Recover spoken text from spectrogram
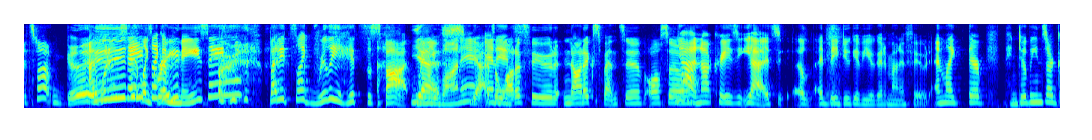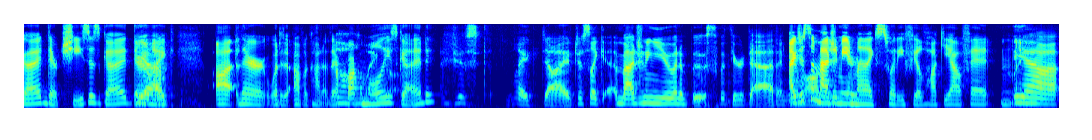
It's not good I wouldn't say it's like, great. amazing, but it's like really hits the spot when you want it. yeah it's and a lot of food not expensive also Yeah, not crazy. Yeah, it's uh, they do give you a good amount of food, and like their pinto beans are good. Their cheese is good. They're Yeah. like, uh, their what is it? Avocado. Their Oh my guacamole's good. I just like died just like imagining you in a booth with your dad and I just imagine me in my like sweaty field hockey outfit. And, like, yeah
